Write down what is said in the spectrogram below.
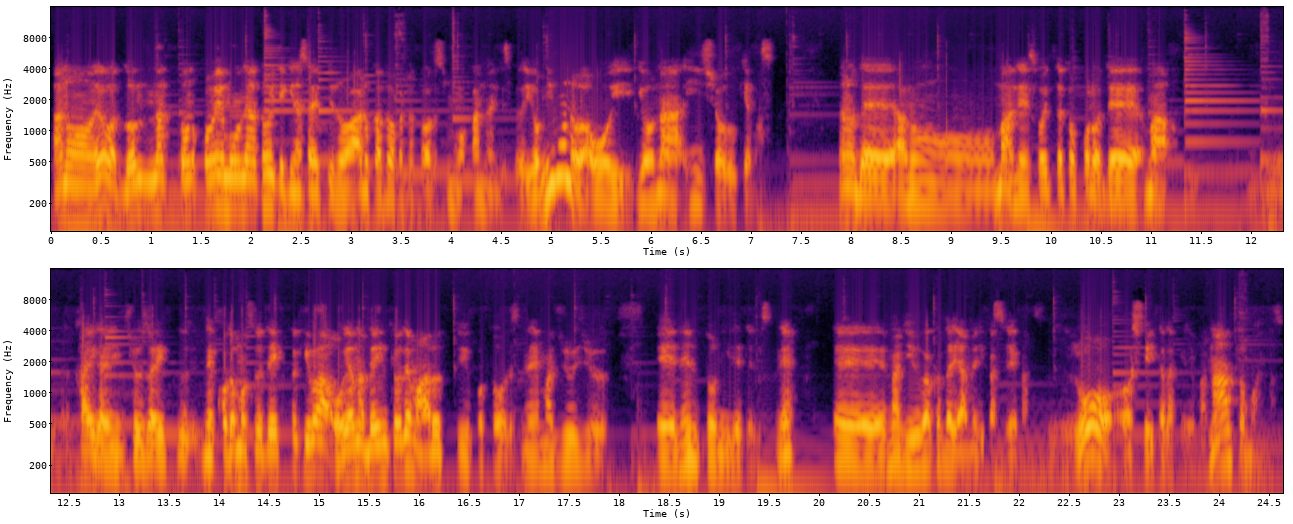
あの、要はどんな、こういう問題を解いていきなさいっていうのはあるかどうかちょっと私もわかんないんですけど、読み物は多いような印象を受けます。なので、あのまあね、そういったところで、まあ、海外に駐在行く、ね、子供連れて行くときは、親の勉強でもあるっていうことをですね、まあ、重々、えー、念頭に入れてですね、えー、まあ、留学なりアメリカ生活をしていただければなと思います。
